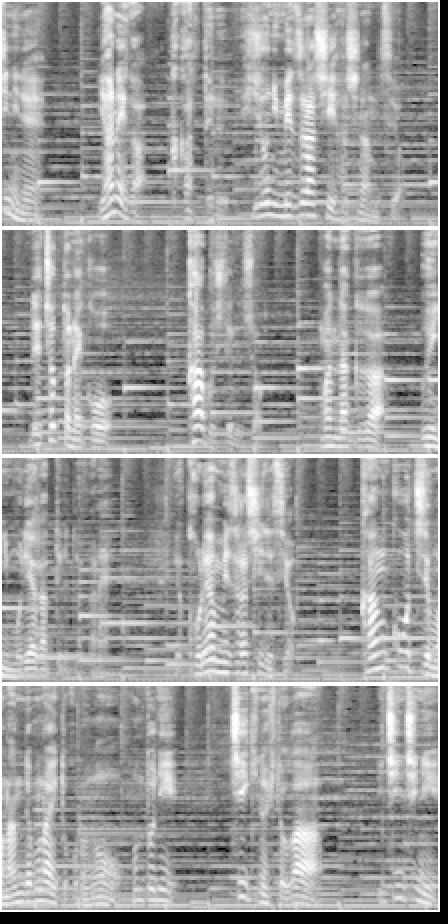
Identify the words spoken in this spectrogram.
橋にね屋根がかかってる。非常に珍しい橋なんですよ。でちょっとねこうカーブしてるでしょ。真ん中が上に盛り上がってるというかね。いやこれは珍しいですよ。観光地でも何でもないところの本当に地域の人が1日に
